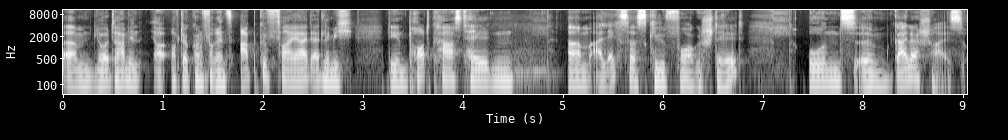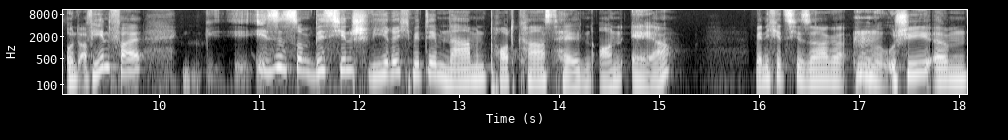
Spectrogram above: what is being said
Ähm, die Leute haben ihn auf der Konferenz abgefeiert. Er hat nämlich den Podcast-Helden ähm, Alexa-Skill vorgestellt. Und ähm, geiler Scheiß. Und auf jeden Fall ist es so ein bisschen schwierig mit dem Namen Podcast Helden on Air. Wenn ich jetzt hier sage, Uschi, ähm,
